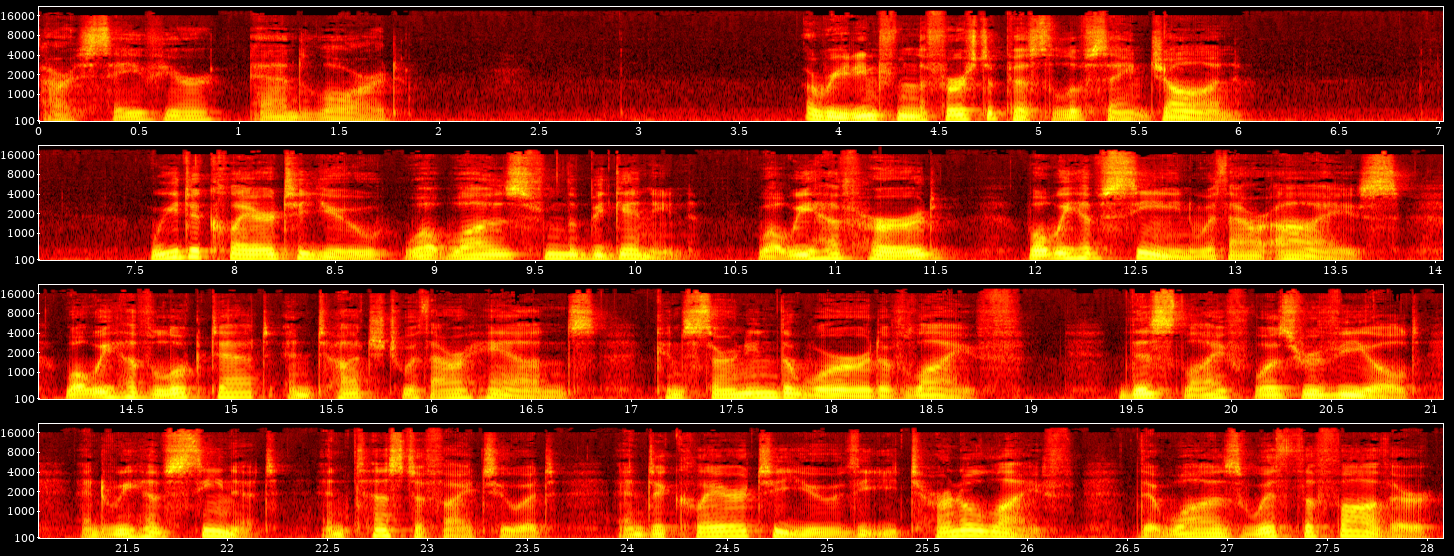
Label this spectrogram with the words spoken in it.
our Savior and Lord. A reading from the first epistle of St. John. We declare to you what was from the beginning, what we have heard what we have seen with our eyes, what we have looked at and touched with our hands concerning the word of life. This life was revealed, and we have seen it, and testify to it, and declare to you the eternal life that was with the Father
